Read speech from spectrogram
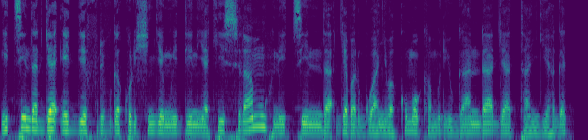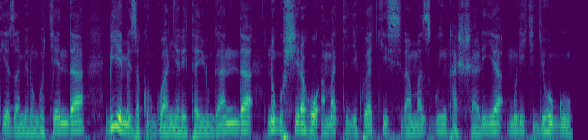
Itsinda rya adf rivuga ko rishingiye mu idini ya kisilamu ni itsinda ry'abarwanyi bakomoka muri uganda ryatangiye hagati ya za mirongo cyenda biyemeza kurwanya leta ya uganda no gushyiraho amategeko ya kisilamu azwi nka sharia muri iki gihugu.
